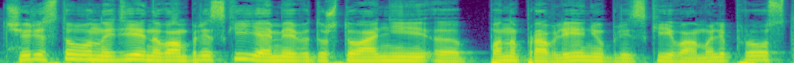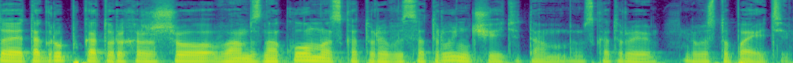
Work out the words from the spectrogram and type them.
«Через Тон» идейно вам близки? Я имею в виду, что они э, по направлению близки вам, или просто это группа, которая хорошо вам знакома, с которой вы сотрудничаете, там, с которой вы выступаете?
